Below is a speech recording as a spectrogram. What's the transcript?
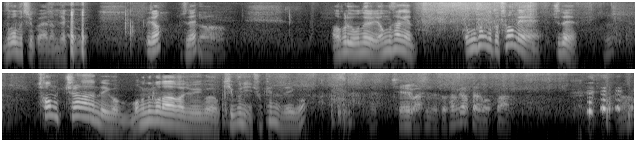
누가 붙일 거야 남자끼리 그죠? 주대? 어. 어 그래도 오늘 영상에 영상부터 처음에 주대 처음 출연하는데 이거 먹는 거 나와가지고 이거 기분이 좋겠는데 이거? 제일 맛있는 또 삼겹살 먹방.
